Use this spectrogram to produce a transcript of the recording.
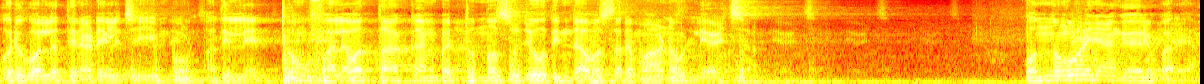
ഒരു കൊല്ലത്തിനിടയിൽ ചെയ്യുമ്പോൾ അതിൽ ഏറ്റവും ഫലവത്താക്കാൻ പറ്റുന്ന സുജൂതിന്റെ അവസരമാണ് വെള്ളിയാഴ്ച. ഒന്നും കൂടി ഞാൻ കയറി പറയാം.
